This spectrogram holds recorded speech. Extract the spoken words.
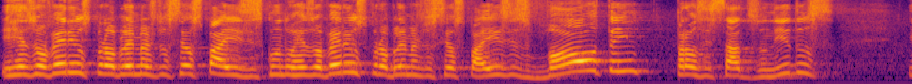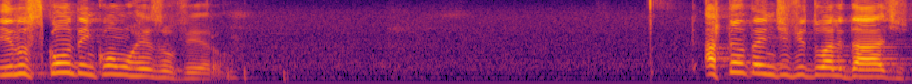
e resolverem os problemas dos seus países. Quando resolverem os problemas dos seus países, voltem para os Estados Unidos e nos contem como resolveram. Há tanta individualidade,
